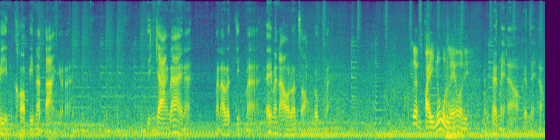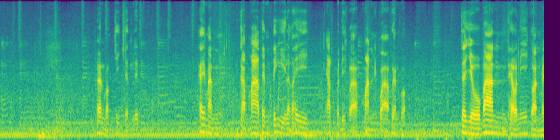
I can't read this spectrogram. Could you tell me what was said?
ปีนขอปีนหน้าต่างอยู่นะยิงยางได้นะ มันเอารถจิบมา เอ้ยมันเอารถสองลุกมาเพื่อนไปนู่นแล้วอะดิเพื่อนไม่เอาเพื่อนไม่เอา เพื่อนบอกขี้เกียจเล่น ให้มันกลับมาเต็มที่แล้วก็ให้งัดมาดีกว่า มันกว่าเพื่อนบอก จะอยู่บ้านแถวนี้ก่อนไหม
